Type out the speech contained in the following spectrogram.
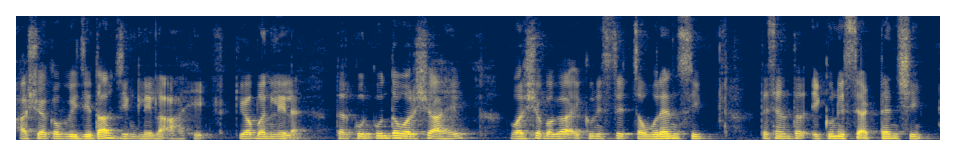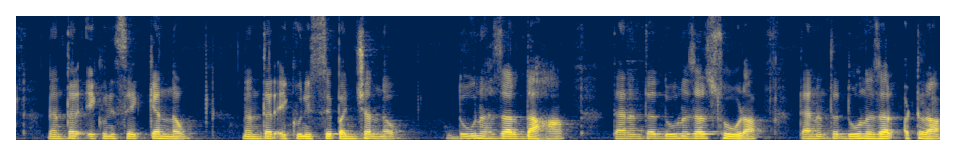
आशिया कप विजेता जिंकलेला आहे किंवा बनलेला आहे. तर कोणकोणतं वर्ष आहे? वर्ष बघा एकोणीसशे चौऱ्याऐंशी त्याच्यानंतर एकोणीसशे अठ्ठ्याऐंशी नंतर एकोणीसशे एक्क्याण्णव नंतर एकोणीसशे पंच्याण्णव दोन हजार दहा त्यानंतर दोन हजार सोळा त्यानंतर दोन हजार अठरा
